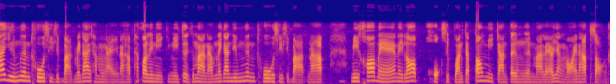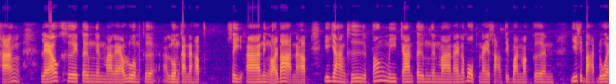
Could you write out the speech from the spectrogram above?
ถ้ายืมเงินทู40 บาทไม่ได้ทำไงนะครับ ถ้ากรณีนี้เกิดขึ้นมานะครับในการยืมเงินทู40 บาทนะครับ มีข้อแม้ในรอบ 60 วันจะต้องมีการเติมเงินมาแล้วอย่างน้อยนะครับ 2 ครั้ง แล้วเคยเติมเงินมาแล้วรวมเกินรวมกันนะครับ4 R 100 บาทนะครับ อีกอย่างคือต้องมีการเติมเงินมาในระบบใน 30 วันมาเกิน 20 บาทด้วย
